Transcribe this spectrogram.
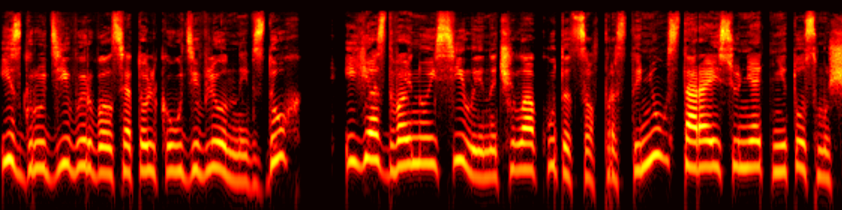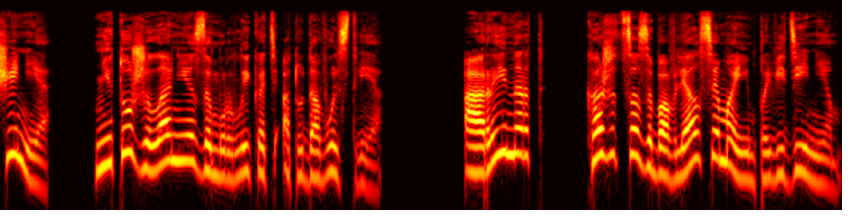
из груди вырвался только удивленный вздох, и я с двойной силой начала кутаться в простыню, стараясь унять не то смущение, не то желание замурлыкать от удовольствия. А Рейнард, кажется, забавлялся моим поведением.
